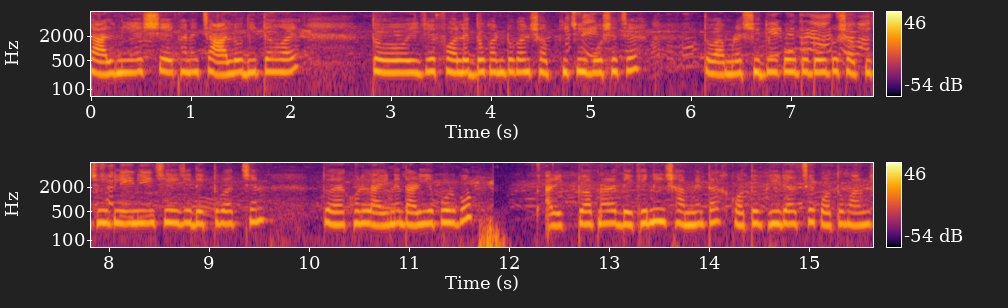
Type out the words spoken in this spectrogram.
চাল নিয়ে এসছে এখানে চালও দিতে হয়। তো এই যে ফলের দোকান টোকান সব কিছুই বসেছে। তো আমরা সিঁদুর, কৌটো টৌটো সব কিছুই নিয়ে নিয়েছি, এই যে দেখতে পাচ্ছেন। তো এখন লাইনে দাঁড়িয়ে পড়ব। আর একটু আপনারা দেখে নিন সামনেটা, কত ভিড় আছে, কত মানুষ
